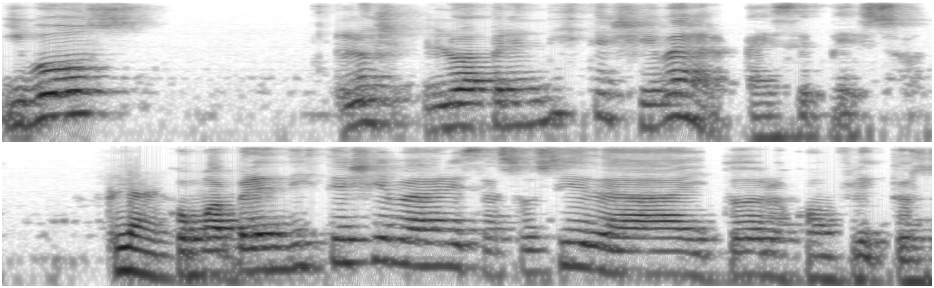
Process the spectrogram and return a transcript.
y vos lo, lo aprendiste a llevar a ese peso. Como aprendiste a llevar esa sociedad y todos los conflictos.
